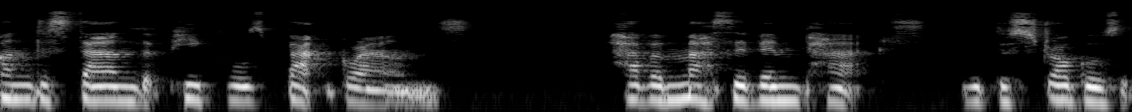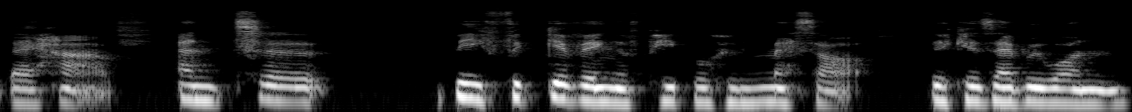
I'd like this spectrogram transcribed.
understand that people's backgrounds have a massive impact with the struggles that they have and to be forgiving of people who mess up because everyone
